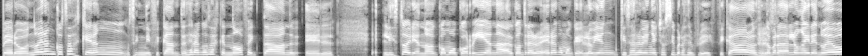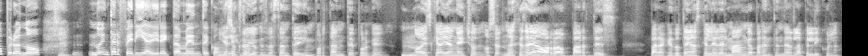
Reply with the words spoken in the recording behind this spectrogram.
pero no eran cosas que eran significantes, eran cosas que no afectaban el, la historia, ¿no? Cómo corría, nada, al contrario, era como que lo habían, quizás lo habían hecho así para simplificar o sino para darle un aire nuevo, pero no, Sí. no interfería directamente con Y el eso esto. creo yo que es bastante importante porque no es que hayan hecho, o sea, no es que se hayan ahorrado partes para que tú tengas que leer el manga para entender la película.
